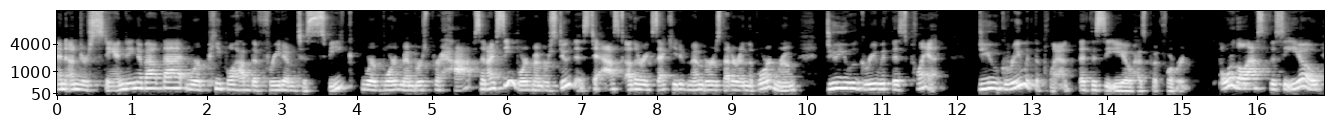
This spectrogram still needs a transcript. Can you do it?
and understanding about that where people have the freedom to speak where board members perhaps and i've seen board members do this to ask other executive members that are in the boardroom do you agree with this plan? Do you agree with the plan that the ceo has put forward? Or they'll ask the ceo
